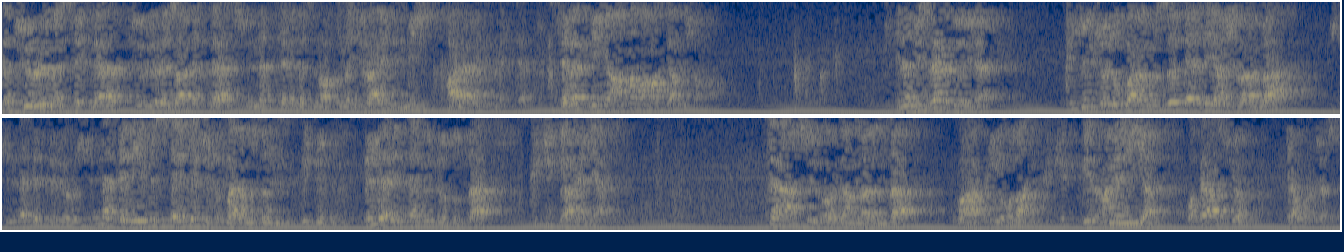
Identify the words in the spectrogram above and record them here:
Ve türlü meslekler, türlü rezaletler sünnet kelimesinin altında icra edilmiş, hala edilmekte. Sebep dini anlamamak, yanlış anlamak. Yine bizler de öyle. Küçük çocuklarımızı belli yaşlarda sünnet ettiriyoruz. Sünnet dediğimiz erkek çocuklarımızın vücudu, üzerinde vücudunda küçük bir ameliyat. Tenasül organlarında vaki olan küçük bir ameliyat, operasyon yavrucası.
